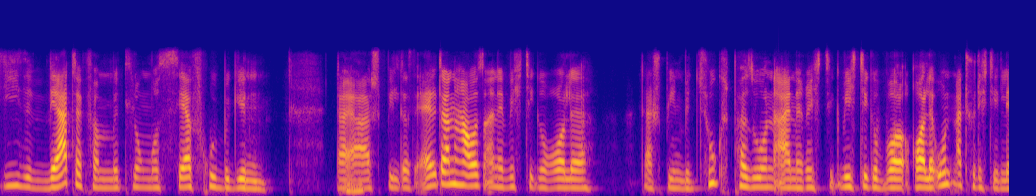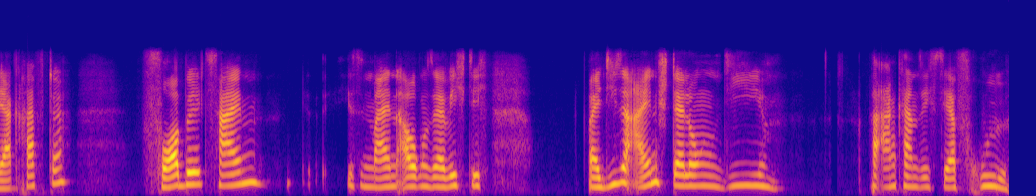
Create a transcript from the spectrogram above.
diese Wertevermittlung muss sehr früh beginnen. Da mhm. spielt das Elternhaus eine wichtige Rolle, da spielen Bezugspersonen eine richtig, wichtige Rolle und natürlich die Lehrkräfte. Vorbild sein ist in meinen Augen sehr wichtig, weil diese Einstellung, die verankern sich sehr früh.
